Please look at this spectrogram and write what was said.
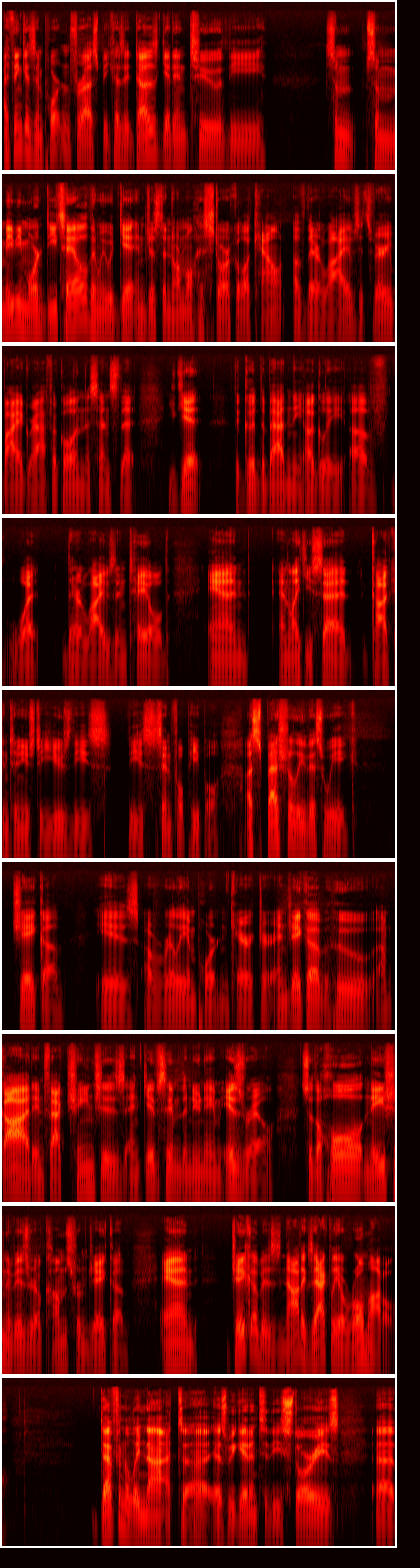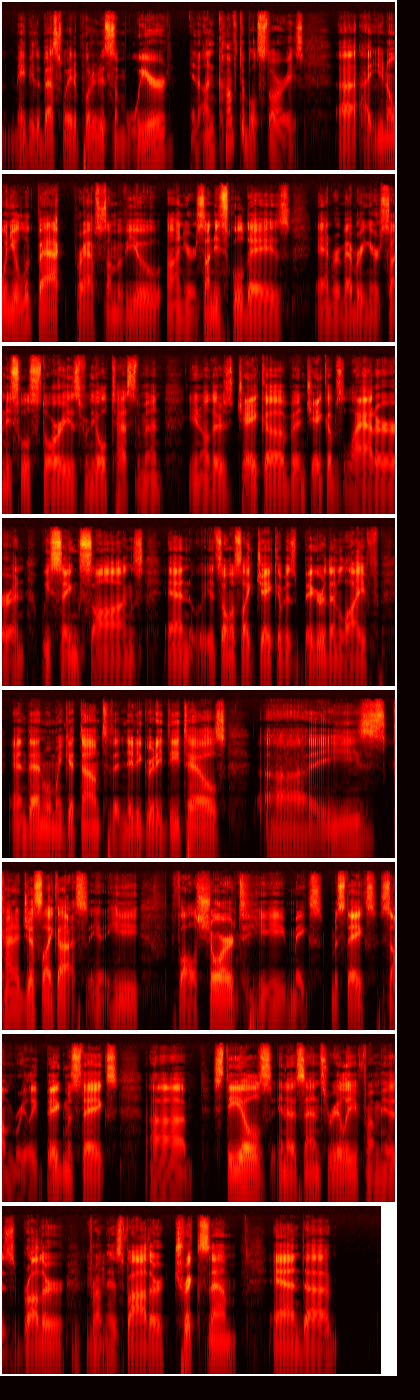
I think is important for us because it does get into the some some maybe more detail than we would get in just a normal historical account of their lives. It's very biographical in the sense that you get the good, the bad, and the ugly of what their lives entailed, and and like you said, God continues to use these these sinful people, especially this week. Jacob is a really important character. And Jacob, who um, God, in fact, changes and gives him the new name Israel. So the whole nation of Israel comes from Jacob. And Jacob is not exactly a role model. Definitely not. Uh, as we get into these stories, uh, maybe the best way to put it is some weird and uncomfortable stories. Uh, I, you know, when you look back, perhaps some of you on your Sunday school days and remembering your Sunday school stories from the Old Testament, you know, there's Jacob and Jacob's ladder, and we sing songs, and it's almost like Jacob is bigger than life. And then when we get down to the nitty gritty details, uh, he's kind of just like us. He, he, falls short. He makes mistakes, some really big mistakes. Uh, steals, in a sense, really from his brother, mm-hmm. from his father, tricks them, and uh,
